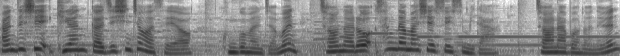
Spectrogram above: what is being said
반드시 기한까지 신청하세요. 궁금한 점은 전화로 상담하실 수 있습니다. 전화번호는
